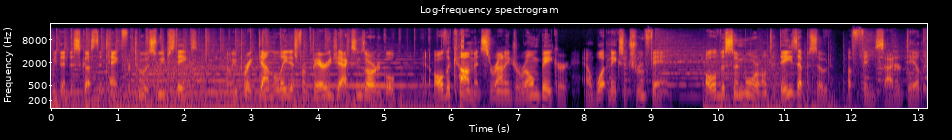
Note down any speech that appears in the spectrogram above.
We then discuss the Tank for Tua sweepstakes, and we break down the latest from Barry Jackson's article and all the comments surrounding Jerome Baker and what makes a true fan. All of this and more on today's episode of Phinsider Daily.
